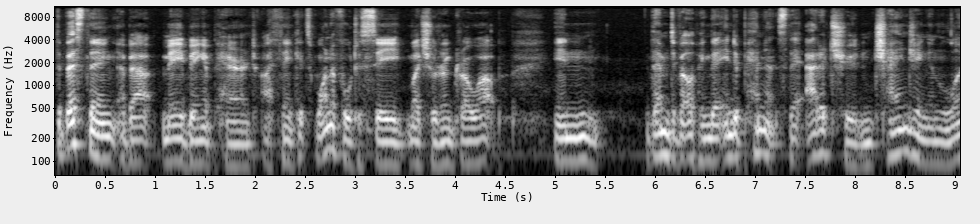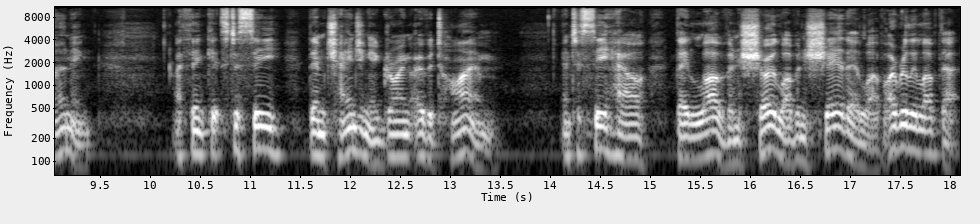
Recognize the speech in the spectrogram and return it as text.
The best thing about me being a parent, I think it's wonderful to see my children grow up in them developing their independence, their attitude, and changing and learning. I think it's to see them changing and growing over time and to see how they love and show love and share their love. I really love that.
